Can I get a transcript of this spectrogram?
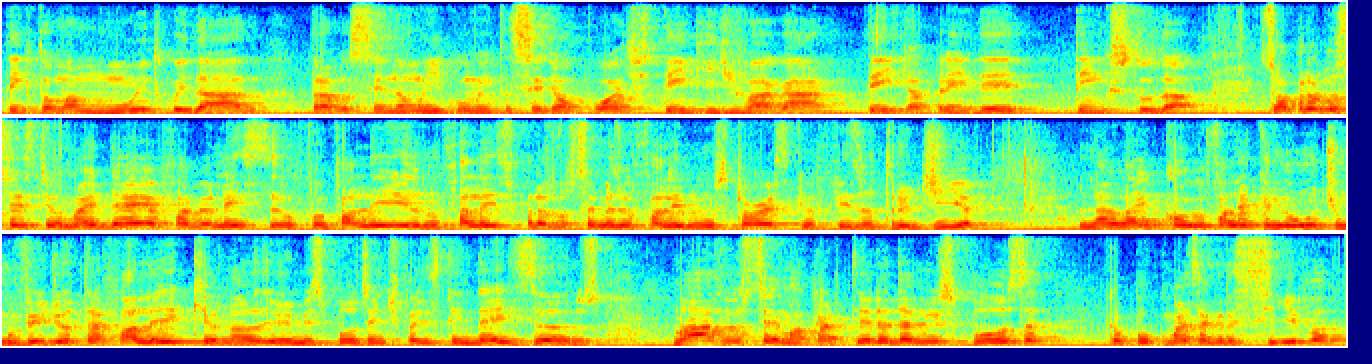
tem que tomar muito cuidado para você não ir com muita sede ao pote, tem que ir devagar, tem que aprender, tem que estudar. Só para vocês terem uma ideia, Fábio, eu, nem, eu, falei, eu não falei isso para você, mas eu falei num stories que eu fiz outro dia. Lá, lá em, eu falei que no último vídeo eu até falei que eu, eu e minha esposa a gente faz isso tem 10 anos. Mas você, uma carteira da minha esposa, que é um pouco mais agressiva,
